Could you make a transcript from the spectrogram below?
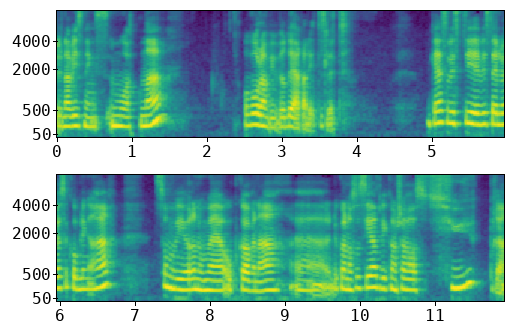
undervisningsmåtene, og hvordan vi vurderer de til slutt. Okay, så hvis, de, hvis det er løse koblinger her, så må vi gjøre noe med oppgavene. Eh, Du kan også si at vi kanskje har supre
